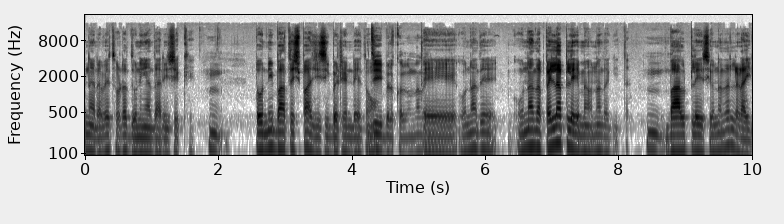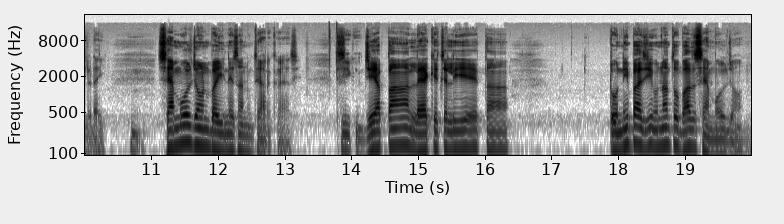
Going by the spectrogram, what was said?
ਨਾ ਰਵੇ ਥੋੜਾ ਦੁਨੀਆਦਾਰੀ ਸਿੱਖੇ। ਹੂੰ। ਟੋਨੀ ਬਾਤਿਸ਼ ਭਾਜੀ ਸੀ ਬਠਿੰਡੇ ਤੋਂ। ਜੀ ਬਿਲਕੁਲ ਉਹਨਾਂ ਦੇ। ਤੇ ਉਹਨਾਂ ਦੇ ਉਹਨਾਂ ਦਾ ਪਹਿਲਾ ਪਲੇ ਮੈਂ ਉਹਨਾਂ ਦਾ ਕੀਤਾ। ਹੂੰ। ਬਾਲ ਪਲੇ ਸੀ ਉਹਨਾਂ ਦਾ ਲੜਾਈ ਲੜਾਈ। ਹੂੰ। ਸੈਮੂਅਲ ਜੌਨ ਬਾਈ ਨੇ ਸਾਨੂੰ ਤਿਆਰ ਕਰਾਇਆ ਸੀ। ਠੀਕ। ਜੇ ਆਪਾਂ ਲੈ ਕੇ ਚੱਲੀਏ ਤਾਂ ਟੋਨੀ ਭਾਜੀ ਉਹਨਾਂ ਤੋਂ ਬਾਅਦ ਸੈਮੂਅਲ ਜੌਨ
